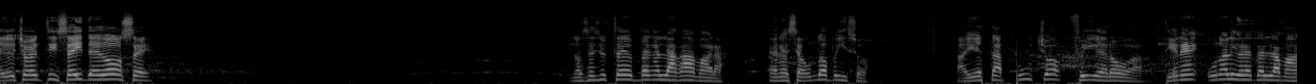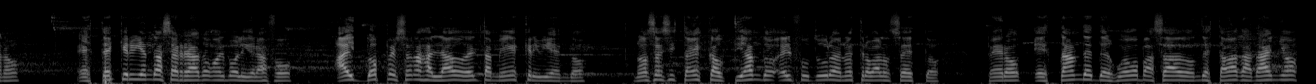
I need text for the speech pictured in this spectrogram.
...38-26 de 12... No sé si ustedes ven en la cámara... ...en el segundo piso... Ahí está Pucho Figueroa. Tiene una libreta en la mano. Está escribiendo hace rato con el bolígrafo. Hay dos personas al lado de él también escribiendo. No sé si están escauteando el futuro de nuestro baloncesto. Pero están desde el juego pasado donde estaba Cataño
